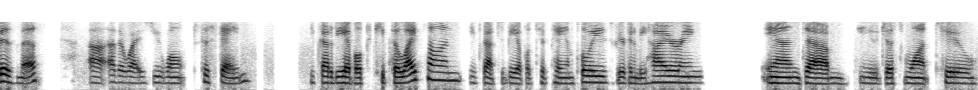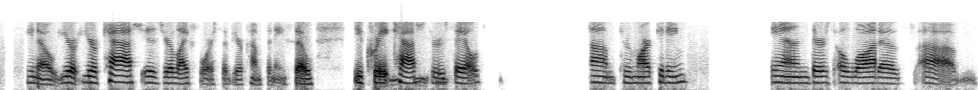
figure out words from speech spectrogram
business, uh, otherwise, you won't sustain. You've got to be able to keep the lights on. You've got to be able to pay employees if you're going to be hiring, and um, you just want to, you know, your your cash is your life force of your company. So you create cash mm-hmm. through sales, um, through marketing, and there's a lot of um,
